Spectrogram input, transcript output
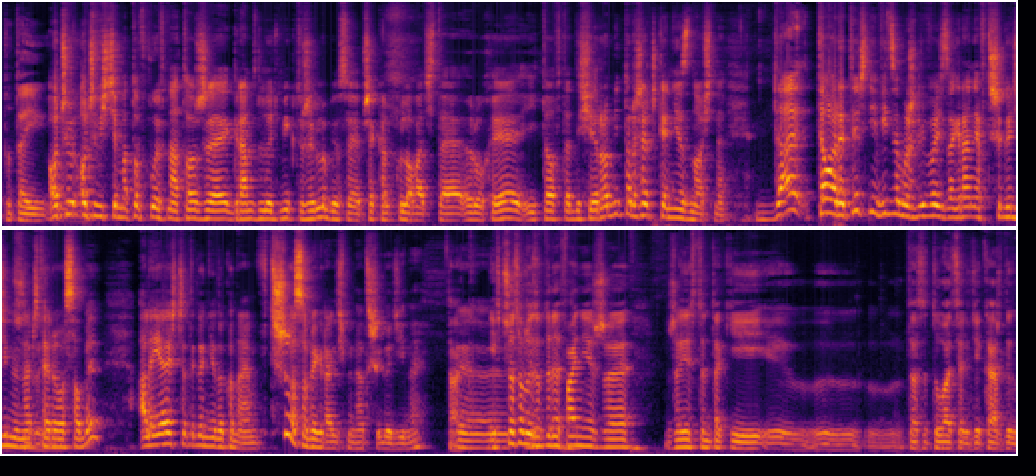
tutaj... Oczy, oczywiście ma to wpływ na to, że gram z ludźmi, którzy lubią sobie przekalkulować te ruchy i to wtedy się robi troszeczkę nieznośne. Da, teoretycznie widzę możliwość zagrania w 3 godziny na 4 osoby, ale ja jeszcze tego nie dokonałem. W 3 osoby graliśmy na 3 godziny. Tak. Yy, I w trzyosobowej jest o tyle że, że jest ten taki, yy, yy, ta sytuacja, gdzie każdy yy,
